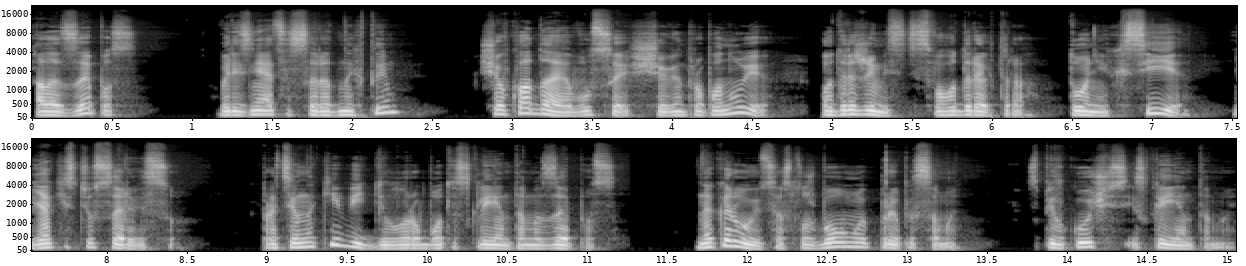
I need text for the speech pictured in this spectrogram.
Але Zepos вирізняється серед них тим, що вкладає в усе, що він пропонує, одрежимість свого директора Тоні Хсіє якістю сервісу. Працівники відділу роботи з клієнтами Zepos не керуються службовими приписами, спілкуючись із клієнтами.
